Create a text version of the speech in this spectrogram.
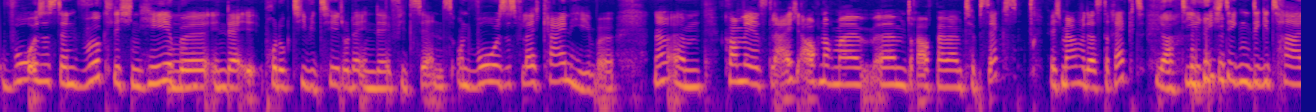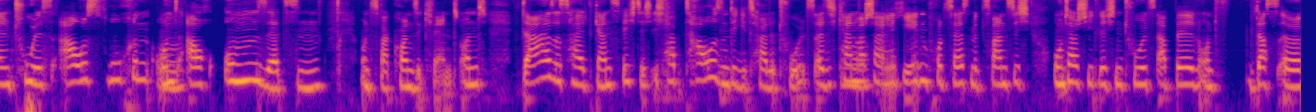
wo ist es denn wirklich ein Hebel mhm. in der Produktivität oder in der Effizienz? Und wo ist es vielleicht kein Hebel? Ne, ähm, kommen wir jetzt gleich auch nochmal ähm, drauf bei meinem Tipp 6. Vielleicht machen wir das direkt. Ja. Die richtigen digitalen Tools aussuchen und mhm. auch umsetzen. Und zwar konsequent. Und da ist es halt ganz wichtig. Ich habe tausend digitale Tools. Also ich kann mhm. wahrscheinlich jeden Prozess mit 20 unterschiedlichen Tools abbilden und das äh,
